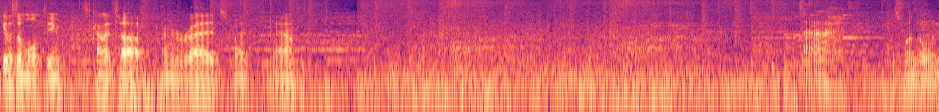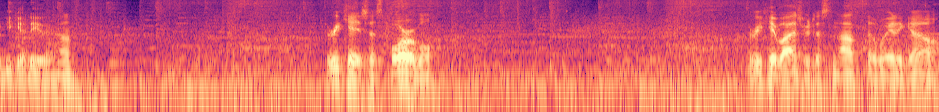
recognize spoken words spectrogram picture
Give us a multi. It's kind of tough. I mean reds, but yeah. Nah. This one don't want to be good either, huh? 3k is just horrible. 3k buys are just not the way to go.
